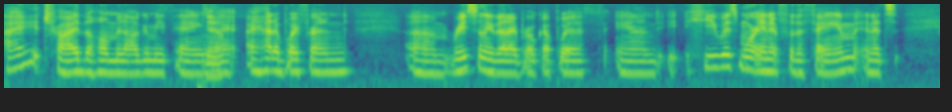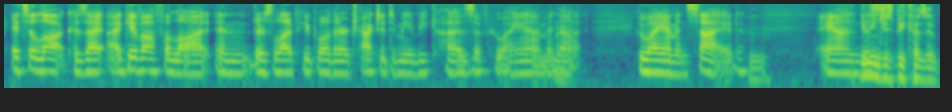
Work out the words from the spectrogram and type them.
I tried the whole monogamy thing. Yeah. I, I had a boyfriend um, recently that I broke up with, and he was more in it for the fame, and it's it's a lot because I, I give off a lot, and there's a lot of people that are attracted to me because of who I am and Right. not who I am inside. And You mean just because of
